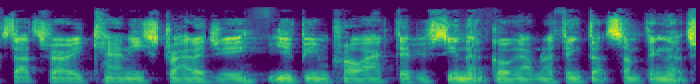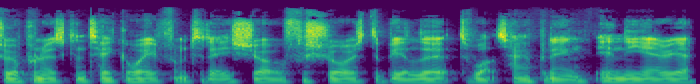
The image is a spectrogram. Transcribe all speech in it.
So that's very canny strategy. You've been proactive. You've seen that going up. And I think that's something that tourpreneurs can take away from today's show for sure is to be alert to what's happening in the area.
